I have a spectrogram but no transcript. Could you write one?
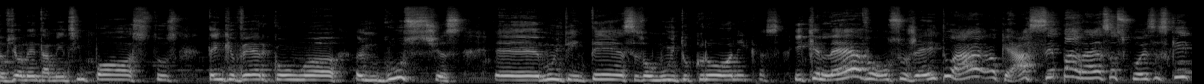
uh, violentamente impostos, tem que ver com uh, angústias eh, muito intensas ou muito crônicas e que levam o sujeito a, okay, a separar essas coisas que,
